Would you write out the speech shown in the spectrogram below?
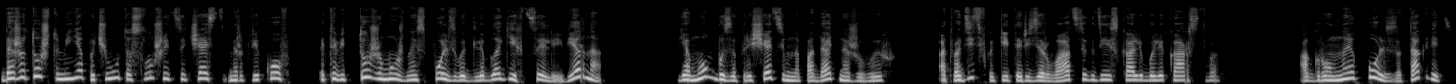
Даже то, что меня почему-то слушается часть мертвяков, это ведь тоже можно использовать для благих целей, верно? Я мог бы запрещать им нападать на живых, отводить в какие-то резервации, где искали бы лекарства. Огромная польза, так ведь?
